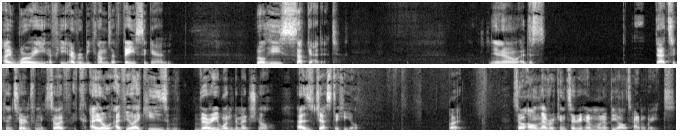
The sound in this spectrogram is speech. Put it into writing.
I worry if he ever becomes a face again, will he suck at it? You know, I just that's a concern for me. So I, I don't I feel like he's very one dimensional as just a heel. But so I'll never consider him one of the all time greats.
